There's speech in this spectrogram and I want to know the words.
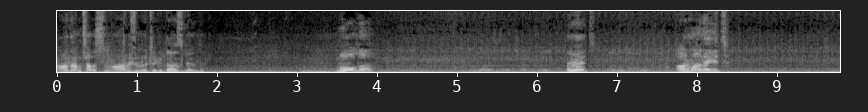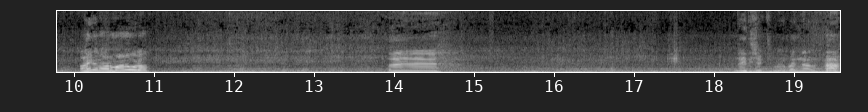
Adam çalışsın. Aa bizim öteki daz geldi. Ne oldu? Evet. Armağan'a git. Aynen Armağan'a uğra. Ee, ne diyecektim ya ben ne. Ha.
